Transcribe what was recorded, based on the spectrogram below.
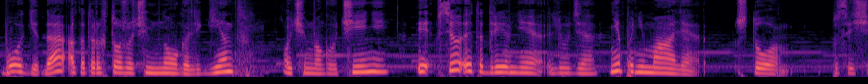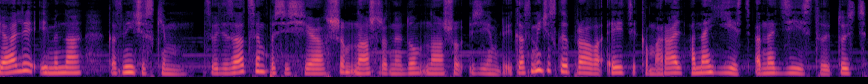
боги, да, о которых тоже очень много легенд, очень много учений. И все это древние люди не понимали, что посвящали именно космическим цивилизациям, посещавшим наш родной дом, нашу Землю. И космическое право, этика, мораль, она есть, она действует. То есть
